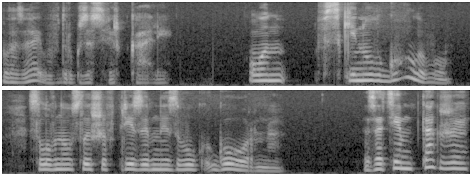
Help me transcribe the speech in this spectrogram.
Глаза его вдруг засверкали. Он вскинул голову, словно услышав призывный звук горна. Затем также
